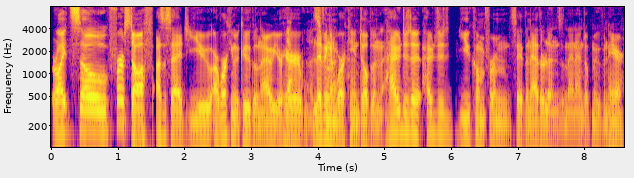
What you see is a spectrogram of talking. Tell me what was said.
Right. So first off, as I said, you are working with Google now. You're here that's living and working in Dublin. How did it? How did you come from, say, the Netherlands and then end up moving here?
